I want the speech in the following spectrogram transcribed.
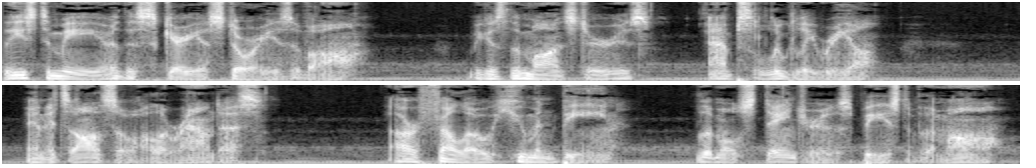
These to me are the scariest stories of all, because the monster is absolutely real, and it's also all around us. Our fellow human being, the most dangerous beast of them all.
